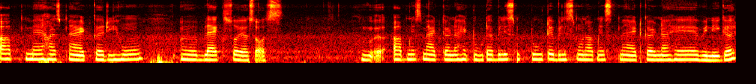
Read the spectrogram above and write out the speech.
अब मैं यहाँ इसमें ऐड कर रही हूँ ब्लैक सोया सॉस आपने इसमें ऐड करना है टू टेबल टू टेबल स्पून आपने इसमें ऐड करना है विनीगर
